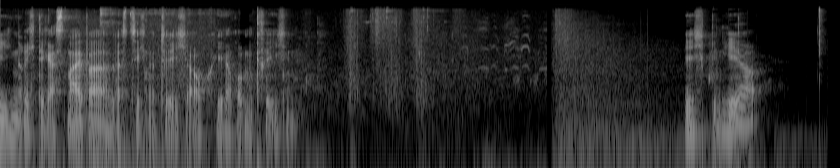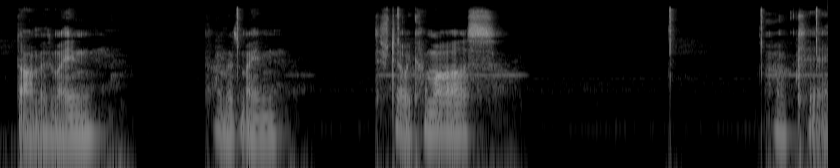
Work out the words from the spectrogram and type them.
Wie ein richtiger Sniper lässt sich natürlich auch hier rumkriechen. Ich bin hier. Da müssen wir hin. Da müssen wir hin. Stere Kameras. Okay.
